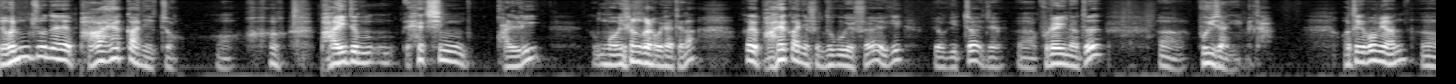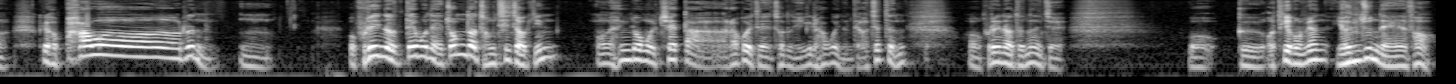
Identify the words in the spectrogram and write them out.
연준의 바핵관이 있죠. 어, 바이든 핵심 관리 뭐 이런 거라고 해야 되나? 그 바핵관이 누구겠어요? 여기 여기 있죠. 이제 어, 브레이너드 어, 부의장입니다. 어떻게 보면 어, 그래서 파월은 음, 뭐 브레이너드 때문에 좀 더 정치적인 어, 행동을 취했다라고 이제 저도 얘기를 하고 있는데 어쨌든 어, 브레이너드는 이제 뭐 그 어떻게 보면 연준 내에서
